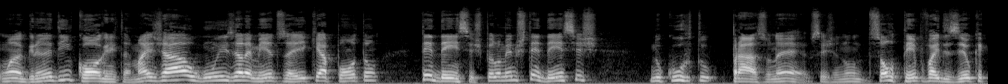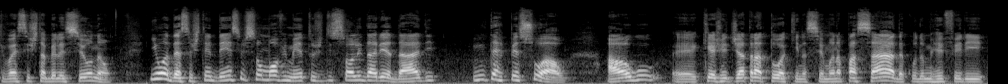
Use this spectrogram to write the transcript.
uma grande incógnita, mas já há alguns elementos aí que apontam tendências, pelo menos tendências no curto prazo, né? ou seja, não, só o tempo vai dizer o que, é que vai se estabelecer ou não. E uma dessas tendências são movimentos de solidariedade interpessoal, algo é, que a gente já tratou aqui na semana passada, quando eu me referi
